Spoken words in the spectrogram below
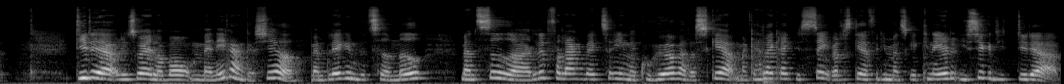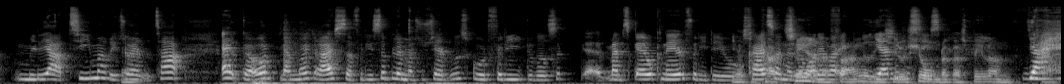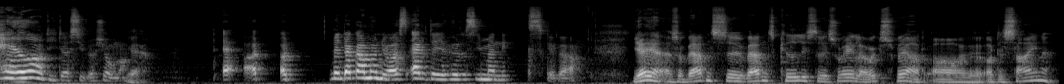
De der ritualer, hvor man ikke er engageret, man bliver ikke inviteret med, man sidder lidt for langt væk til en at kunne høre, hvad der sker. Man kan heller ikke rigtig se, hvad der sker, fordi man skal knæle i cirka de, de der milliard timer, ritualet ja. tager. Alt gør ondt, man må ikke rejse sig, fordi så bliver man socialt udskudt, fordi du ved, så, man skal jo knæle, fordi det er jo Ja, kejseren eller er whatever. fanget Ja, i lige situationen, præcis. der gør spilleren. Jeg hader de der situationer. Ja, Og, og, men der gør man jo også alt det, jeg hørte dig sige, man ikke skal gøre. Ja, ja, altså verdens, øh, verdens kedeligste ritual er jo ikke svært at, øh, at designe.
